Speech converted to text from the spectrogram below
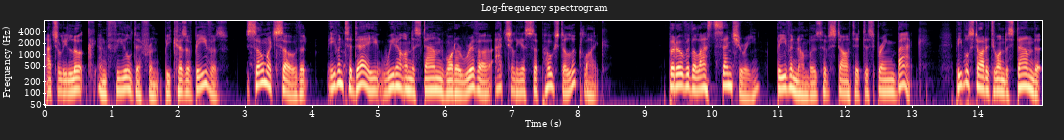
actually look and feel different because of beavers. So much so that even today we don't understand what a river actually is supposed to look like. But over the last century, beaver numbers have started to spring back. People started to understand that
